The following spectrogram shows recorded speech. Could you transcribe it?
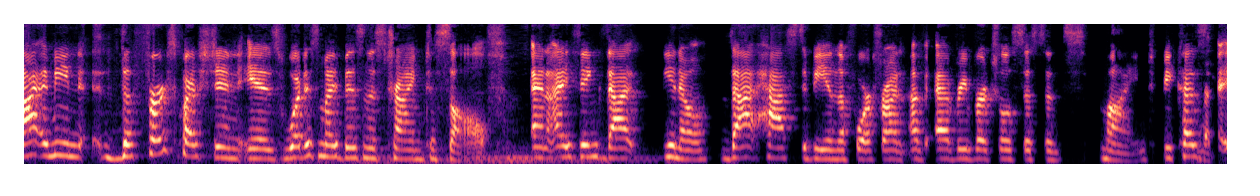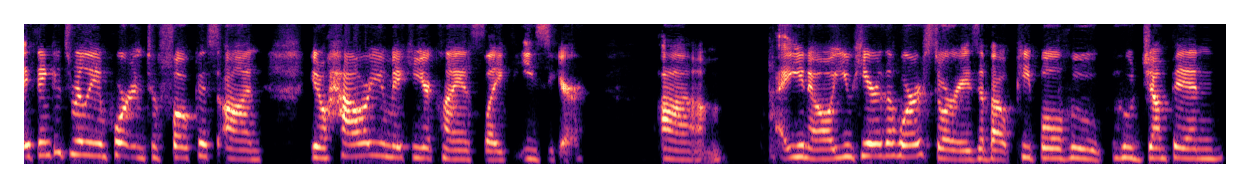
I mean, the first question is what is my business trying to solve? And I think that, you know, that has to be in the forefront of every virtual assistant's mind because I think it's really important to focus on, you know, how are you making your clients' life easier? Um, you know, you hear the horror stories about people who who jump in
